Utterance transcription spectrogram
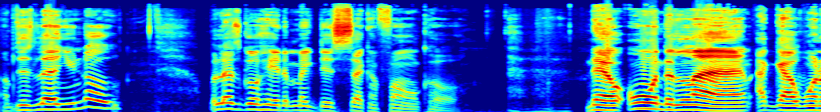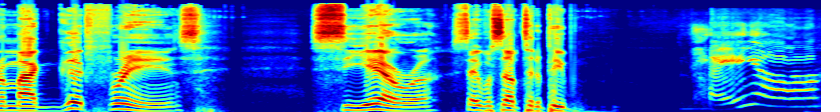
I'm just letting you know. But let's go ahead and make this second phone call. Now on the line, I got one of my good friends, Sierra. Say what's up to the people. Hey y'all.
